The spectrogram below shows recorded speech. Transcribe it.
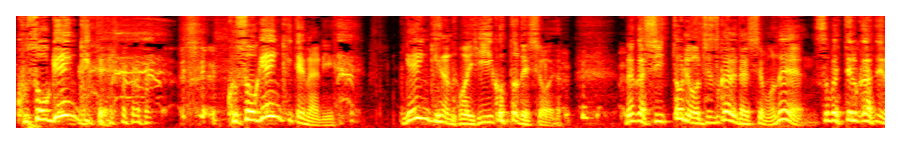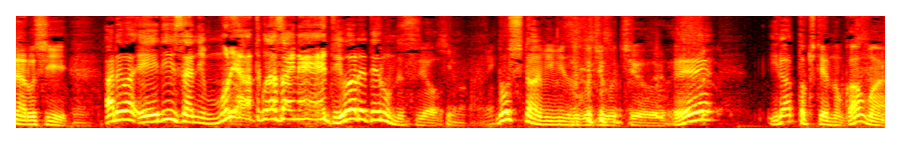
クソ元気って。クソ元気って何？元気なのはいいことでしょうよ。なんかしっとり落ち着かれたりしてもね、滑ってる感じになるし、あれは AD さんに盛り上がってくださいねって言われてるんですよ。昼間からね。どうしたミミズぐちぐちゅ。え？イラッと来てんのかお前。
